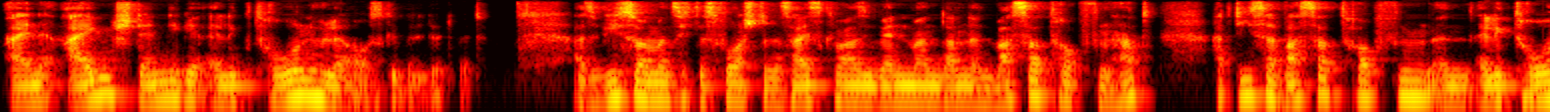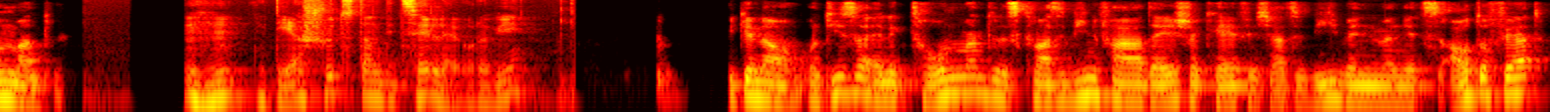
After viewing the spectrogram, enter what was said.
eine eigenständige Elektronenhülle ausgebildet wird. Also wie soll man sich das vorstellen? Das heißt quasi, wenn man dann einen Wassertropfen hat, hat dieser Wassertropfen einen Elektronenmantel. Mhm. Der schützt dann die Zelle, oder wie? Genau. Und dieser Elektronenmantel ist quasi wie ein Faradayischer Käfig. Also wie wenn man jetzt Auto fährt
